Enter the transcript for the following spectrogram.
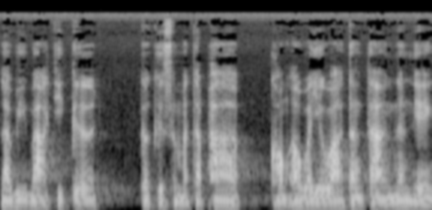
และวิบากที่เกิดก็คือสมรรถภาพ ของอวัยวะต่างๆ นั่นเอง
